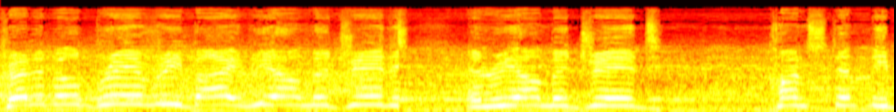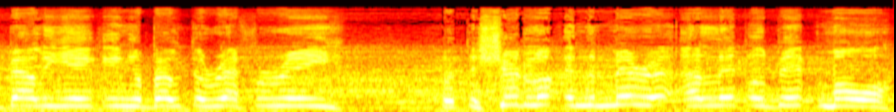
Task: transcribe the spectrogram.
Incredible bravery by Real Madrid, and Real Madrid constantly belly aching about the referee, but they should look in the mirror a little bit more.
